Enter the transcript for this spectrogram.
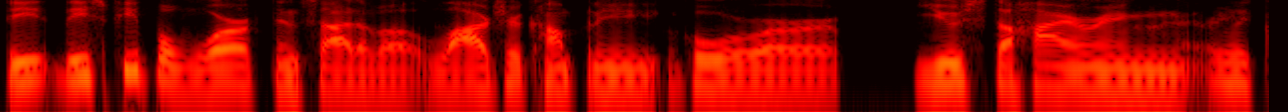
these, these people worked inside of a larger company who were used to hiring like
